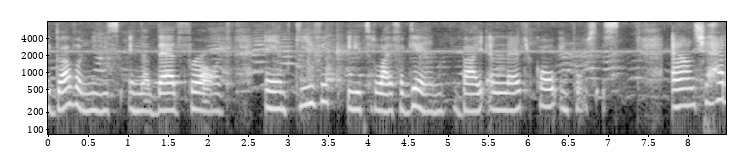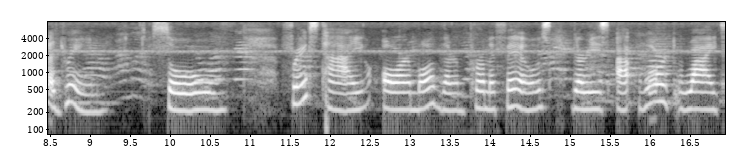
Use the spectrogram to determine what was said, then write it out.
the galvanism in a dead frog and giving it life again by electrical impulses. And she had a dream so, Frankenstein or modern Prometheus, there is a worldwide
